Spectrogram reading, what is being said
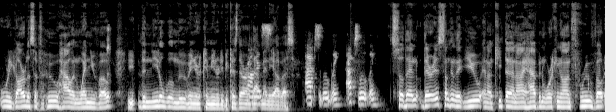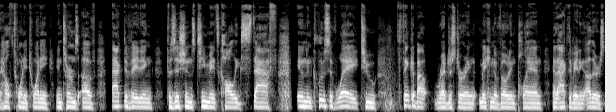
regardless of who how and when you vote you, the need needle will move in your community because there are Promise. that many of us. Absolutely. Absolutely. So then there is something that you and Ankita and I have been working on through Vote Health 2020 in terms of activating physicians, teammates, colleagues, staff in an inclusive way to think about registering, making a voting plan and activating others.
